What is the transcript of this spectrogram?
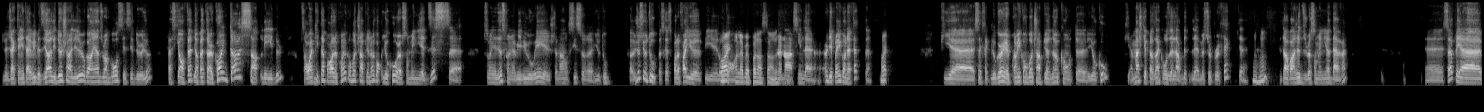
Puis le Jack Tony est arrivé et a dit Ah, les deux, les deux gagnants du Rumble, c'est ces deux-là. Parce qu'ils ont fait, ils ont fait un coin toss entre les deux pour savoir qui était pour avoir le premier combat de championnat contre Yoko sur Mania 10. Euh, sur Mania 10 qu'on avait vu justement aussi sur euh, YouTube. Euh, juste YouTube, parce que c'est pas le faire. Puis l'autre. on ne l'avait pas dans ce temps-là. Un ancien, un des premiers qu'on a fait. Oui. Puis ça fait que Luger a eu le premier combat de championnat contre Yoko, qui, un match qu'il a perdu à cause de l'arbitre, Mr. Perfect. Mm-hmm. Il était en du WrestleMania d'avant. Euh, ça, puis, euh,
